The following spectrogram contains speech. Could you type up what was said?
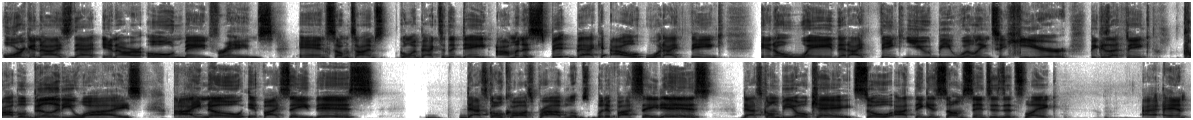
organize that in our own mainframes. And sometimes going back to the date, I'm going to spit back out what I think in a way that I think you'd be willing to hear because I think probability wise, I know if I say this, that's going to cause problems. But if I say this, that's going to be okay. So I think in some senses, it's like, I, and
